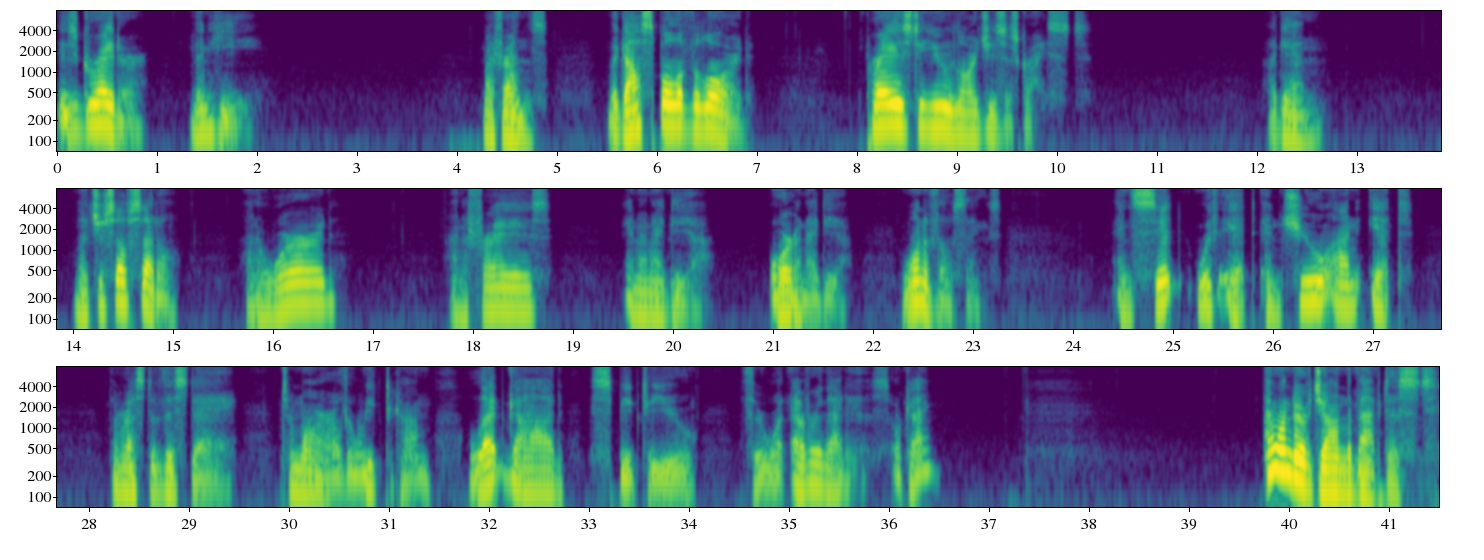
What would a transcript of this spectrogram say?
is greater than he. My friends, the gospel of the Lord. Praise to you, Lord Jesus Christ. Again, let yourself settle on a word, on a phrase, and an idea or an idea. One of those things. And sit with it and chew on it the rest of this day, tomorrow, the week to come. Let God speak to you through whatever that is, okay? I wonder if John the Baptist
